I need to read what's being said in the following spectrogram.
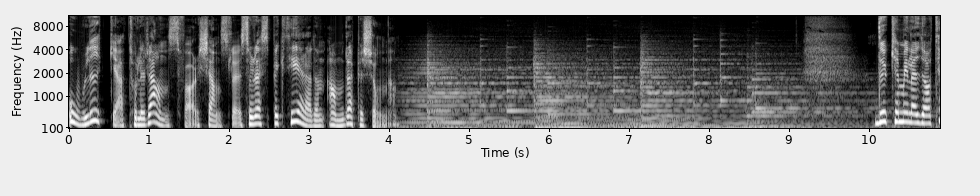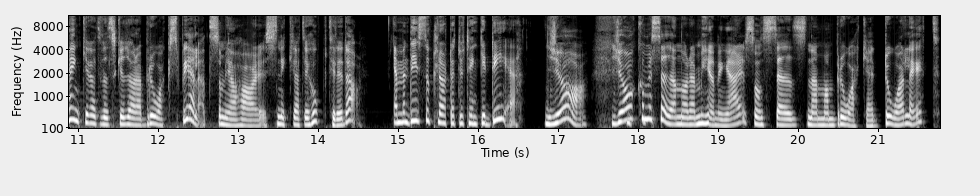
olika tolerans för känslor, så respektera den andra personen. Du Camilla, jag tänker att vi ska göra bråkspelet som jag har snickrat ihop till idag. Ja, men det är såklart att du tänker det. Ja, jag kommer säga några meningar som sägs när man bråkar dåligt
